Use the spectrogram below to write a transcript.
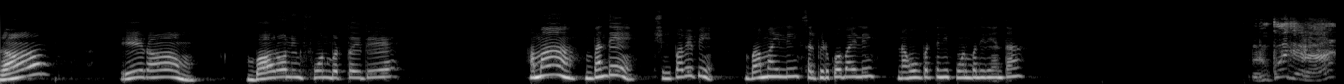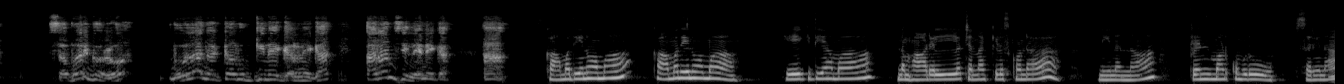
ರಾಮ್ ಏ ರಾಮ್ ಬಾರೋ ನಿನ್ನ ಫೋನ್ ಬರ್ತಾ ಇದೆ ಅಮ್ಮ ಬಂದೆ ಶಿಲ್ಪಾ ಬೇಬಿ ಬಾಮ್ಮ ಇಲ್ಲಿ ಸ್ವಲ್ಪ ಹಿಡ್ಕೋ ಬಾ ಇಲ್ಲಿ ನಾ ಹೋಗಿ ಬರ್ತೀನಿ ಫೋನ್ ಬಂದಿದೆ ಅಂತ रुको जरा सबर करो बोला धक्का मुक्की नहीं करने का आराम से लेने का हाँ ಕಾಮಧೇನು ಅಮ್ಮ ಕಾಮಧೇನು ಅಮ್ಮ ಹೇಗಿದೆಯಾ ಅಮ್ಮ ನಮ್ಮ ಹಾಡೆಲ್ಲ ಚೆನ್ನಾಗಿ ಕೇಳಿಸ್ಕೊಂಡ ನೀ ನನ್ನ ಫ್ರೆಂಡ್ ಮಾಡ್ಕೊಂಬಿಡು ಸರಿನಾ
